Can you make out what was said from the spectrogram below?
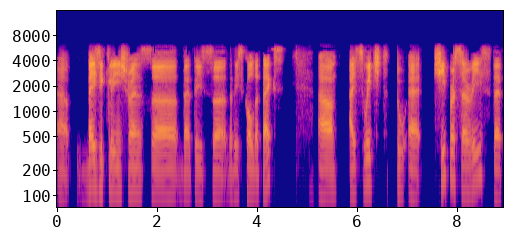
uh, basically insurance uh, that is uh, that is called a tax. I switched to a cheaper service that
